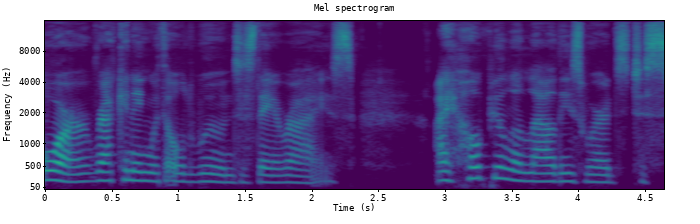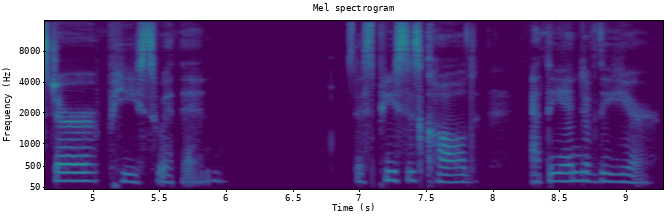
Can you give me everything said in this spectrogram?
or reckoning with old wounds as they arise, I hope you'll allow these words to stir peace within. This piece is called At the End of the Year.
